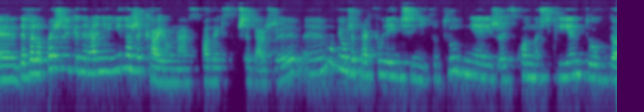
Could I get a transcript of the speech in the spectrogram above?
E, deweloperzy generalnie nie narzekają na spadek sprzedaży. E, mówią, że pracuje im się nieco trudniej, że skłonność klientów do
